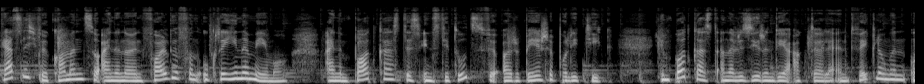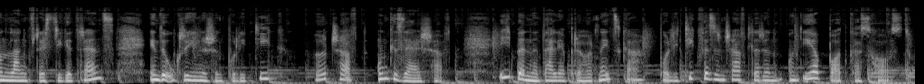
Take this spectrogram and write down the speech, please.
Herzlich willkommen zu einer neuen Folge von Ukraine Memo, einem Podcast des Instituts für europäische Politik. Im Podcast analysieren wir aktuelle Entwicklungen und langfristige Trends in der ukrainischen Politik, Wirtschaft und Gesellschaft. Ich bin Natalia Prehornicka, Politikwissenschaftlerin und Ihr Podcast-Host.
